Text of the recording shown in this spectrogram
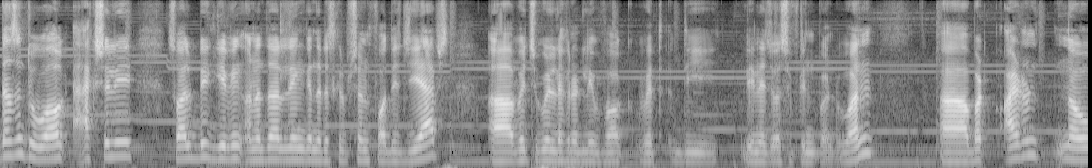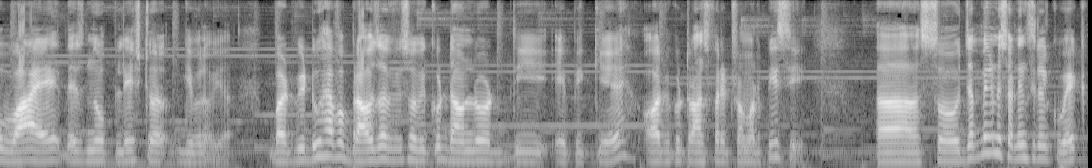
doesn't work actually. So I'll be giving another link in the description for the GApps uh, which will definitely work with the Lineage OS 15.1 uh, but I don't know why there's no Play Store given over here. But we do have a browser so we could download the apk or we could transfer it from our pc uh, so jumping into settings real quick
